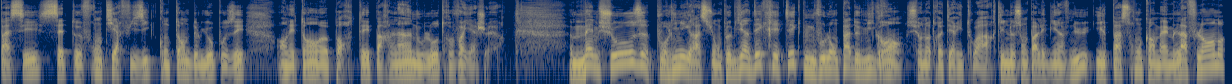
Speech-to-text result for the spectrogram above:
passé cette frontière physique qu'on tente de lui opposer en étant euh, porté par l'un ou l'autre voyageur. Même chose pour l'immigration. On peut bien décréter que nous ne voulons pas de migrants sur notre territoire, qu'ils ne sont pas les bienvenus, ils passeront quand même. La Flandre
